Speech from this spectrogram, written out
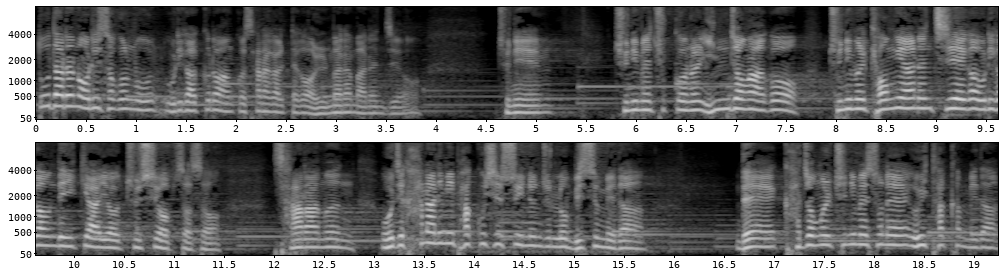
또 다른 어리석은 우리가 끌어안고 살아갈 때가 얼마나 많은지요. 주님, 주님의 주권을 인정하고 주님을 경외하는 지혜가 우리 가운데 있게 하여 주시옵소서. 사람은 오직 하나님이 바꾸실 수 있는 줄로 믿습니다. 내 가정을 주님의 손에 의탁합니다.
